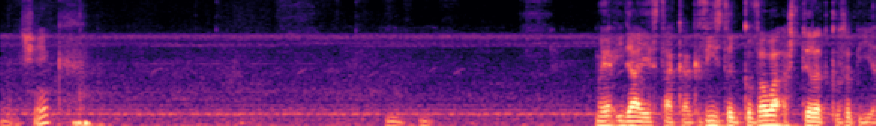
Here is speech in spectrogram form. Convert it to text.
Momencik. Moja idea jest taka, gwizdek go woła, aż tylet go zabija.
